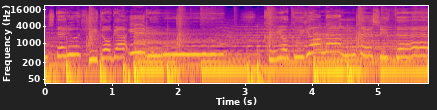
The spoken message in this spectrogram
にしてる人がいるくよくよなんてして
